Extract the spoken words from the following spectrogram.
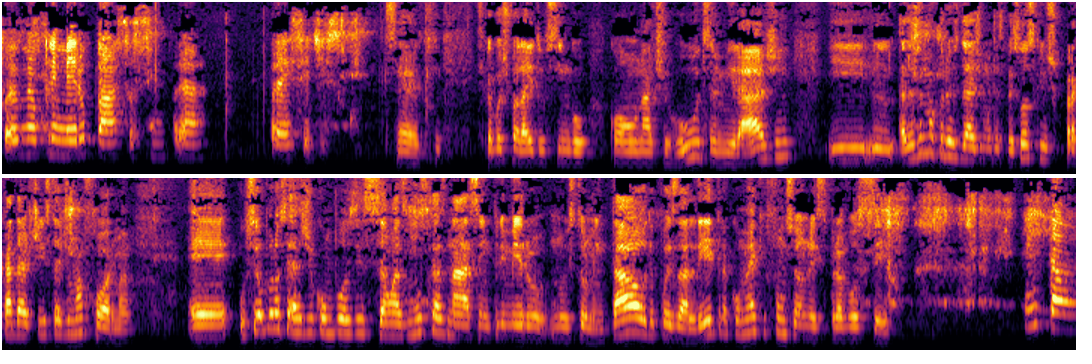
Foi o meu primeiro passo assim para para esse disco. Certo. Você acabou de falar aí do single com o Nat Roots, Miragem. E às vezes é uma curiosidade de muitas pessoas que para cada artista é de uma forma. É, o seu processo de composição, as músicas nascem primeiro no instrumental, depois a letra. Como é que funciona isso para você? Então,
